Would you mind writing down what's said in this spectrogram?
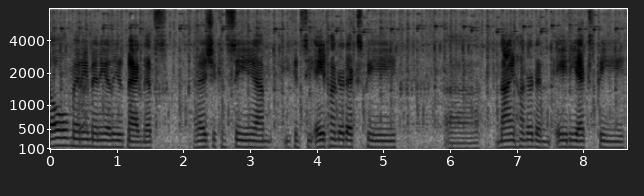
so many many of these magnets. And as you can see um, you can see 800 XP uh, 980 XP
